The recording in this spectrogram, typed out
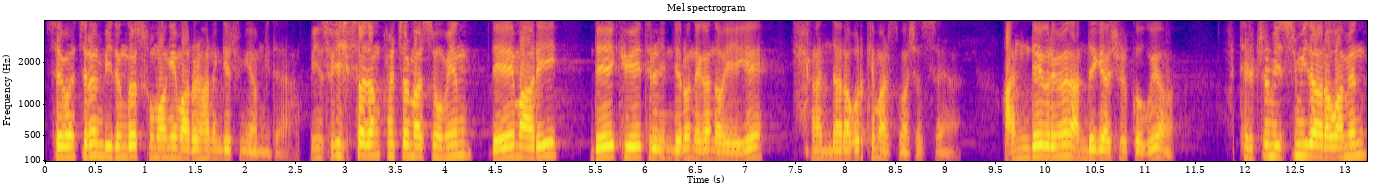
세 번째는 믿음과 소망의 말을 하는 게 중요합니다. 민수기 14장 8절 말씀 보면 내 말이 내 귀에 들린 대로 내가 너희에게 행한다라고 그렇게 말씀하셨어요. 안 돼 그러면 안 되게 하실 거고요. 될 줄 믿습니다라고 하면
